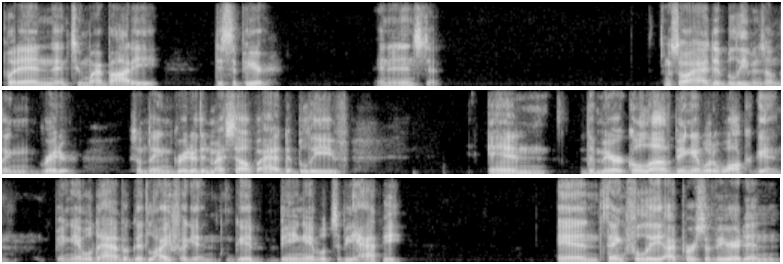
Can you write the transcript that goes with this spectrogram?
put in into my body disappear in an instant. And so I had to believe in something greater, something greater than myself. I had to believe in the miracle of being able to walk again, being able to have a good life again, good being able to be happy. And thankfully, I persevered and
